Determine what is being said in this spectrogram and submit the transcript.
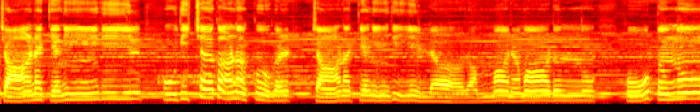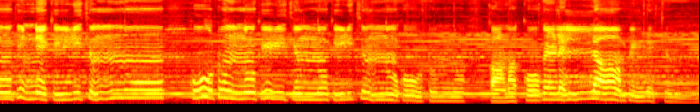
ചാണക്യനീതിയിൽ ഉദിച്ച കണക്കുകൾ ചാണക്യനീതിയില്ലാതമ്മാനമാടുന്നു കൂട്ടുന്നു പിന്നെ കിഴിക്കുന്നു. കൂട്ടുന്നു കിഴിക്കുന്നു കിഴിക്കുന്നു കൂട്ടുന്നു. കണക്കുകളെല്ലാം പിഴയ്ക്കുന്നു.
